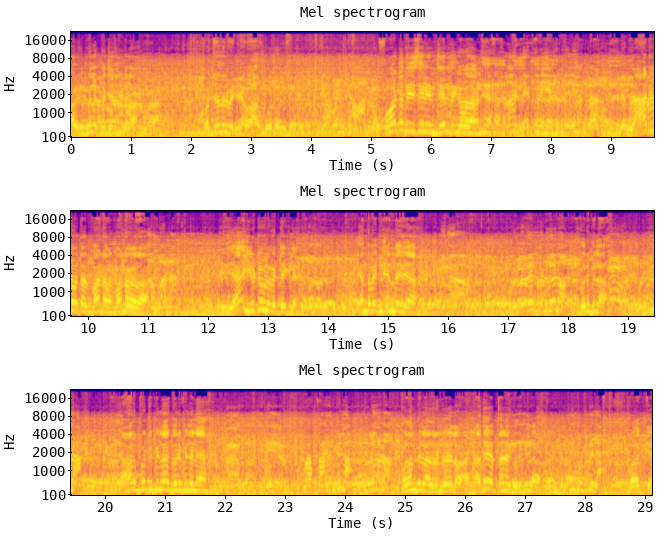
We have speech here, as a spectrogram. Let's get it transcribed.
మరక పిల్లకి పద్దెనిమిది వేల పద్దెనిమిది వందలు పెట్టినావా? ఫోటో తీసి నేను జైలు తెంగపోదామని యాడికి పోతుంది బాగుండవు బాగుండవు కదా? ఇది? యూట్యూబ్లో పెట్టేకిలే. ఎంత పెట్టిన ఎంత ఇది. రెండు వేలు గొరి పిల్ల పొట్టిల్ల ఆడ పొట్ల పిల్ల? గొరి పిల్లనే పదిహేను పిల్ల రెండు వేలు కొదం పిల్ల అది రెండు వేలు. అదే చెప్తాను గొరి పిల్ల. కొదం పిల్ల పొట్టి పిల్ల. ఓకే.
